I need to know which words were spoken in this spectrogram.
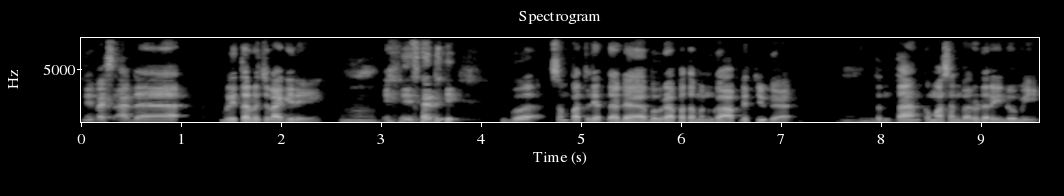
Ini Fes ada berita lucu lagi deh. Hmm. Ini tadi gue sempat lihat ada beberapa temen gue update juga tentang kemasan baru dari Indomie.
